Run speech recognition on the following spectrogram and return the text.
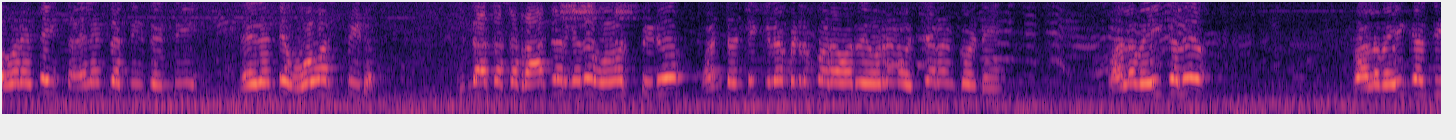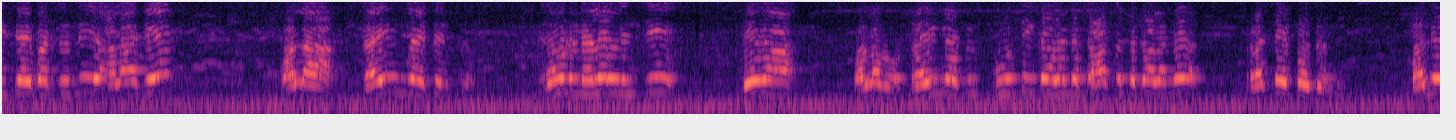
ఎవరైతే ఈ సైలెన్సర్ తీసేసి లేదంటే ఓవర్ స్పీడ్. ఇందాక అక్కడ రాశారు కదా over speed one twenty kilometre per hour ఎవరైనా వచ్చారనుకోండి వాళ్ళ వెహికల్ వాళ్ళ వెహికల్ సీజ్ చేయబడుతుంది. అలాగే వాళ్ళ డ్రైవింగ్ లైసెన్స్ మూడు నెలల నుంచి లేదా వాళ్ళ డ్రైవింగ్ లైసెన్స్ పూర్తి కాలంగా శాశ్వత కాలంగా రద్దు అయిపోతుంది. మళ్ళీ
